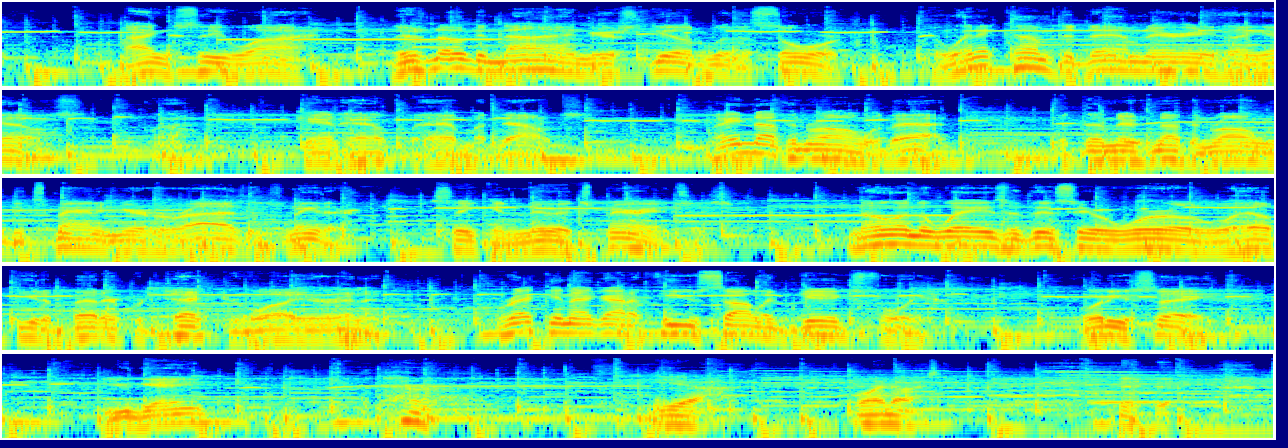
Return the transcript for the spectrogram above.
I can see why. There's no denying you're skilled with a sword. But when it comes to damn near anything else, well, can't help but have my doubts. Ain't nothing wrong with that. But then there's nothing wrong with expanding your horizons neither, seeking new experiences. Knowing the ways of this here world will help you to better protect her while you're in it. Reckon I got a few solid gigs for you. What do you say? You game? yeah. Why not?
